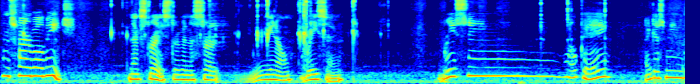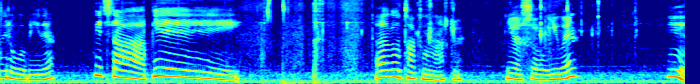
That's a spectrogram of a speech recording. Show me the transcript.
When's Fireball Beach? Next race, they're gonna start, you know, racing. Racing? Okay. I guess me and Guido will be there. Pit stop! Yay! I'll go talk to him after. Yeah, so you in? Yeah.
